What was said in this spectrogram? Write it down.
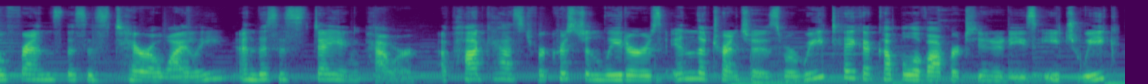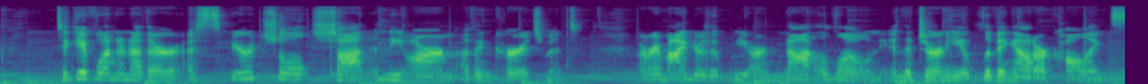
Hello, friends. This is Tara Wiley, and this is Staying Power, a podcast for Christian leaders in the trenches where we take a couple of opportunities each week to give one another a spiritual shot in the arm of encouragement. A reminder that we are not alone in the journey of living out our callings.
